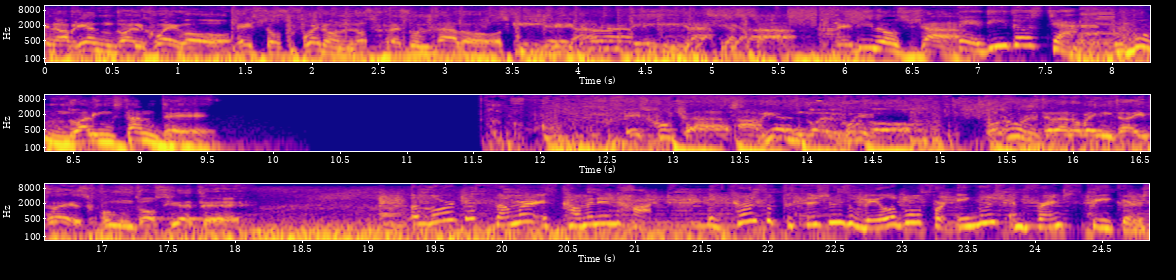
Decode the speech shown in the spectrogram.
En abriendo el juego, estos fueron los resultados y llegaron a ti gracias a Pedidos Ya. Pedidos ya. Tu mundo al instante. Escuchas Abriendo el juego por Ultra 93.7. Alorca summer is coming in hot, with tons of positions available for English and French speakers.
